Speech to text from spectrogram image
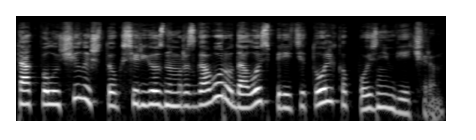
Так получилось, что к серьезному разговору удалось перейти только поздним вечером.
